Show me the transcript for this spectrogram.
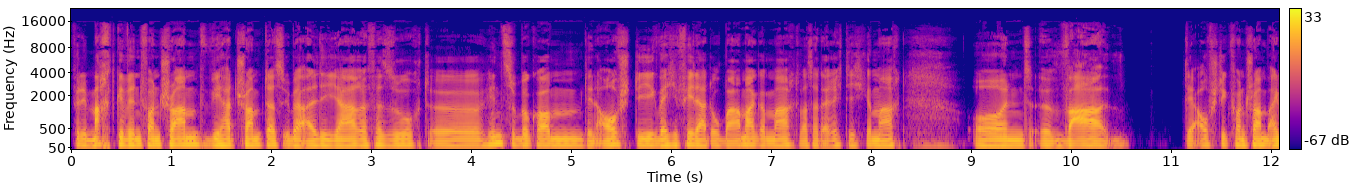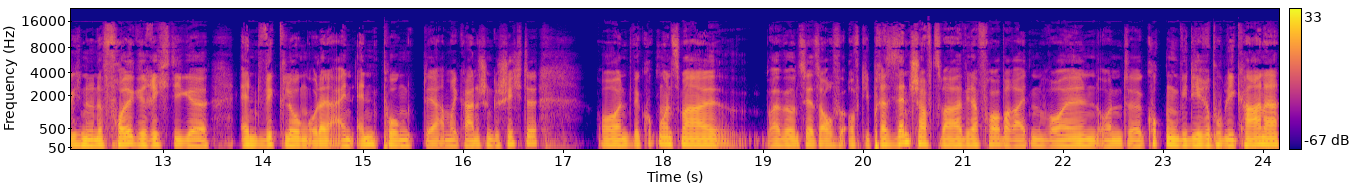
für den Machtgewinn von Trump? Wie hat Trump das über all die Jahre versucht äh, hinzubekommen? Den Aufstieg? Welche Fehler hat Obama gemacht? Was hat er richtig gemacht? Und äh, war der Aufstieg von Trump eigentlich nur eine folgerichtige Entwicklung oder ein Endpunkt der amerikanischen Geschichte. Und wir gucken uns mal, weil wir uns jetzt auch auf die Präsidentschaftswahl wieder vorbereiten wollen und äh, gucken, wie die Republikaner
